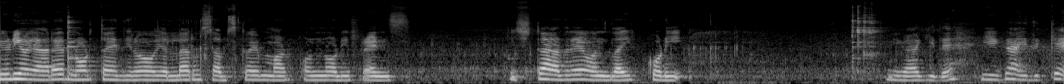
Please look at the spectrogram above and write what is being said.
ವಿಡಿಯೋ ಯಾರ್ಯಾರು ನೋಡ್ತಾ ಇದ್ದೀರೋ ಎಲ್ಲರೂ ಸಬ್ಸ್ಕ್ರೈಬ್ ಮಾಡ್ಕೊಂಡು ನೋಡಿ ಫ್ರೆಂಡ್ಸ್. ಇಷ್ಟ ಆದರೆ ಒಂದು ಲೈಕ್ ಕೊಡಿ. ಹೀಗಾಗಿದೆ ಈಗ ಇದಕ್ಕೆ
